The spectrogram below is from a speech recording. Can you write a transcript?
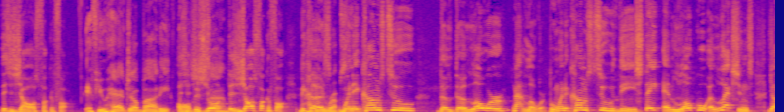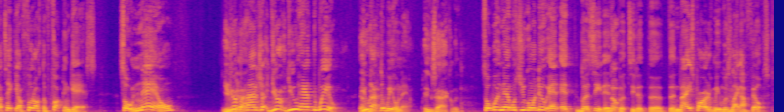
this is y'all's fucking fault. If you had your body This all this your, time, This is y'all's fucking fault. Because when it comes to the the lower, not lower, but when it comes to the state and local elections, y'all take your foot off the fucking gas. So now You are behind the you you have the wheel. You we- got the wheel now. Exactly. So what now? What you gonna do? And, and but see, the, No. but see, the, the the nice part of me was like I felt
